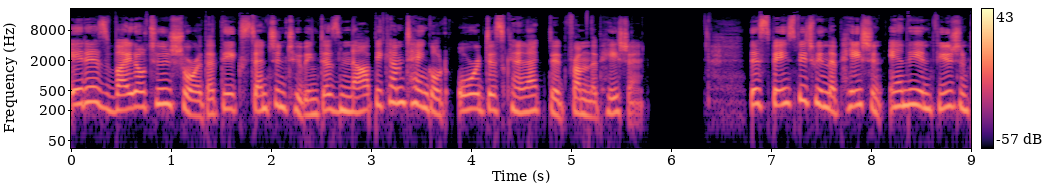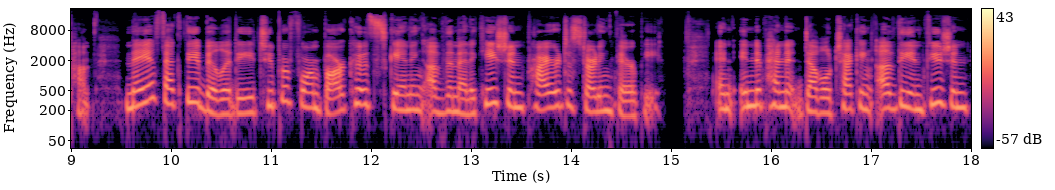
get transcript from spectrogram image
It is vital to ensure that the extension tubing does not become tangled or disconnected from the patient. The space between the patient and the infusion pump may affect the ability to perform barcode scanning of the medication prior to starting therapy An independent double checking of the infusion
